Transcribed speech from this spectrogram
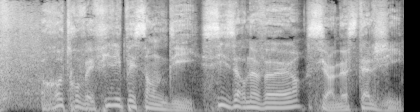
Retrouvez Philippe et Sandy, 6h-9h sur Nostalgie.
